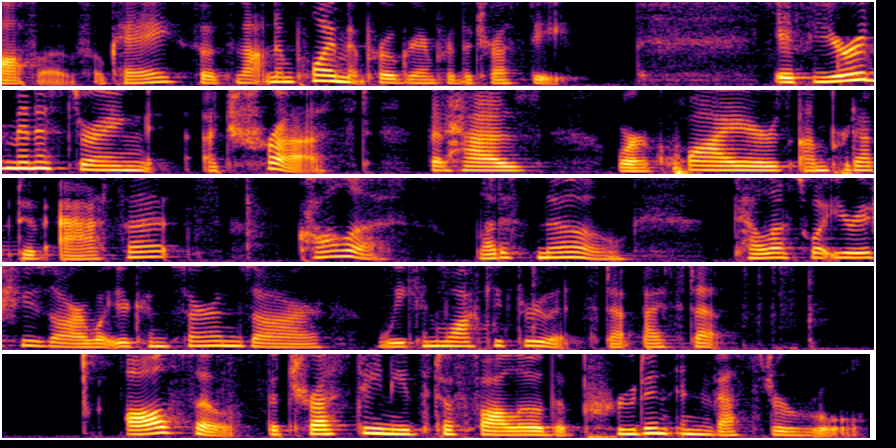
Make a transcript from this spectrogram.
off of, okay? So it's not an employment program for the trustee. If you're administering a trust that has or acquires unproductive assets, call us. Let us know. Tell us what your issues are, what your concerns are. We can walk you through it step by step. Also, the trustee needs to follow the prudent investor rule.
